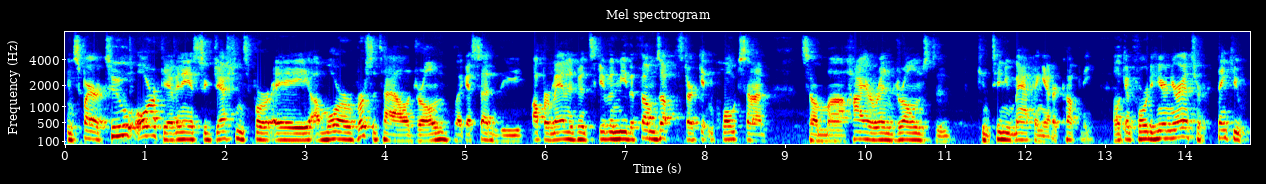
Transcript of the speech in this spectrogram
Inspire 2, or if you have any suggestions for a, a more versatile drone. Like I said, the upper management's given me the thumbs up to start getting quotes on some uh, higher end drones to continue mapping at our company. Looking forward to hearing your answer. Thank you.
